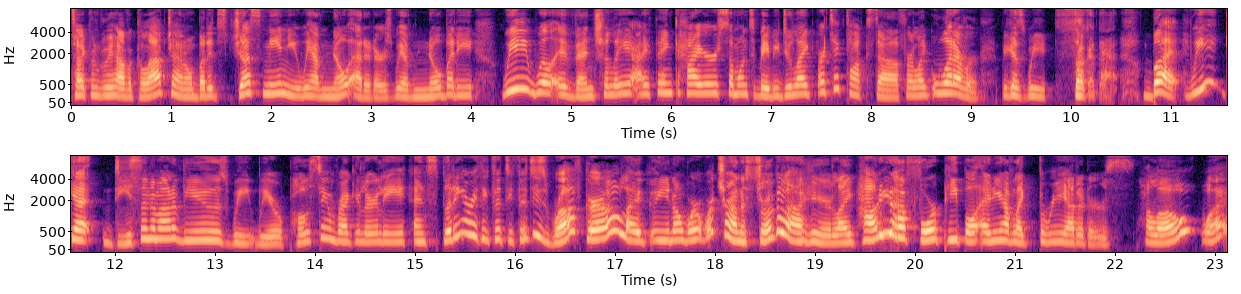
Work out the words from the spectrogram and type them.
technically have a collab channel, but it's just me and you. We have no editors. We have nobody. We will eventually, I think, hire someone to maybe do like our TikTok stuff or like whatever, because we suck at that. But we get decent amount of views views. We we are posting regularly and splitting everything 50-50 is rough, girl. Like, you know, we're we're trying to struggle out here. Like, how do you have four people and you have like three editors? Hello? What?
